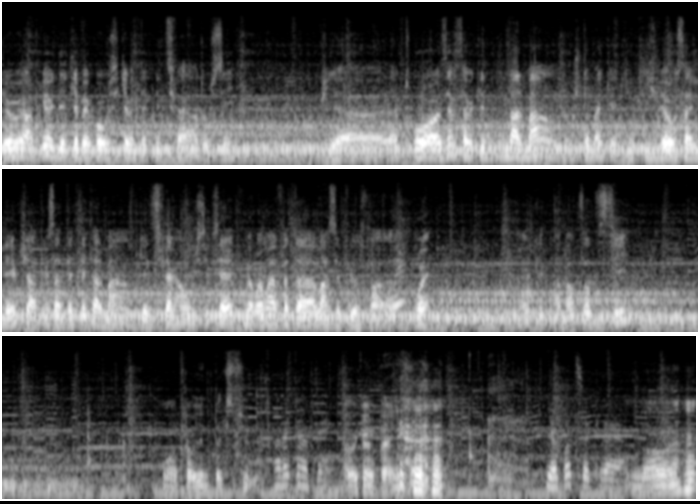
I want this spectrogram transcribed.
J'ai appris avec des Québécois aussi qui avaient une technique différente aussi. Puis euh, la troisième, c'est avec une, Allemande, justement, qui, qui- qui vivait au Saguenay, puis j'ai appris sa technique allemande, qui est différente aussi. Puis c'est elle qui m'a vraiment fait euh, avancer plus. Là. Oui? Ouais. OK. À partir d'ici, va travailler une texture Avec un peigne. avec un peigne. Il n'y a pas de secret. Non, hein?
